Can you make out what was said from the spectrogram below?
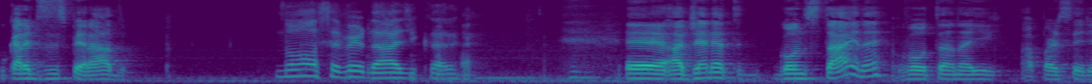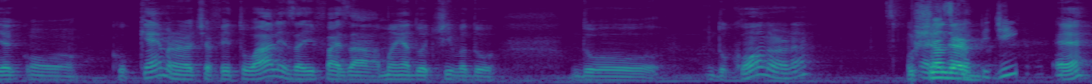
O cara desesperado. Nossa, é verdade, cara. É, a Janet Goldstein, né? Voltando aí a parceria com, com o Cameron, ela tinha feito o Aliens, aí faz a mãe adotiva do, do, do Connor, né? O Xander. É.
